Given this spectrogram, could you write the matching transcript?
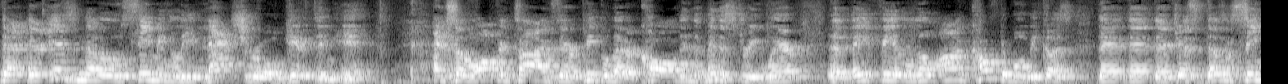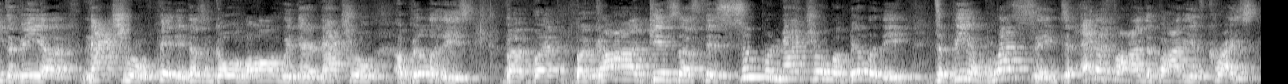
that there is no seemingly natural gifting in. And so oftentimes there are people that are called in the ministry where uh, they feel a little uncomfortable because there, there, there just doesn't seem to be a natural fit. It doesn't go along with their natural abilities. But, but, but God gives us this supernatural ability to be a blessing to edify the body of Christ.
